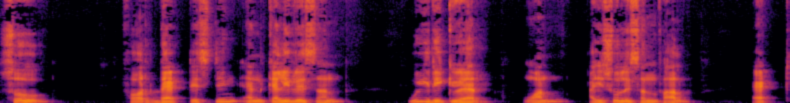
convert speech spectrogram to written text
So for that testing and calibration we require one isolation valve at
